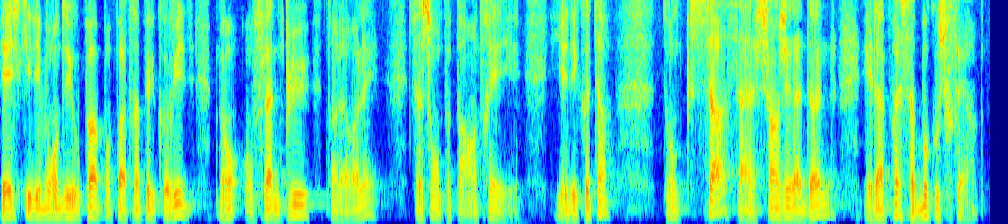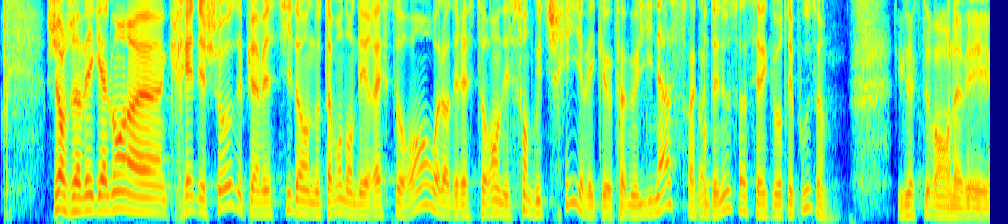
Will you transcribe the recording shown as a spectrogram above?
et est-ce qu'il est bondé ou pas pour pas attraper le Covid, mais on, on flâne plus dans les relais. De toute façon, on peut pas rentrer, il y a des quotas. Donc ça, ça a changé la donne, et la presse a beaucoup souffert. Georges, j'avais également euh, créé des choses et puis investi dans, notamment dans des restaurants ou alors des restaurants, des sandwicheries avec le fameux Linas. Racontez-nous ça, c'est avec votre épouse? Exactement, on avait,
